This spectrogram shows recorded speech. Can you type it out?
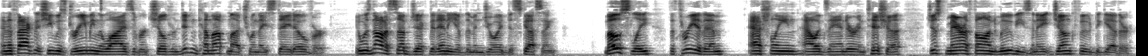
And the fact that she was dreaming the lives of her children didn't come up much when they stayed over. It was not a subject that any of them enjoyed discussing. Mostly, the three of them, Ashleen, Alexander, and Tisha, just marathoned movies and ate junk food together.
